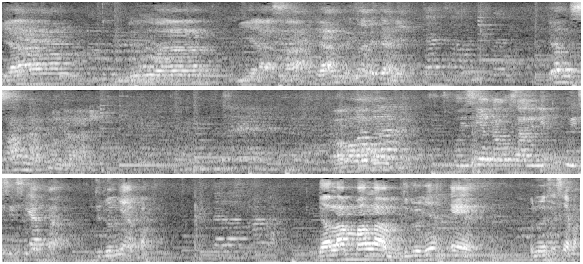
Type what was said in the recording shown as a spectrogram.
yang luar biasa dan itu ada dan ya dan sangat menarik. Kalau ngomong puisi yang kamu salin itu puisi siapa? Judulnya apa? Dalam malam judulnya eh penulisnya siapa?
